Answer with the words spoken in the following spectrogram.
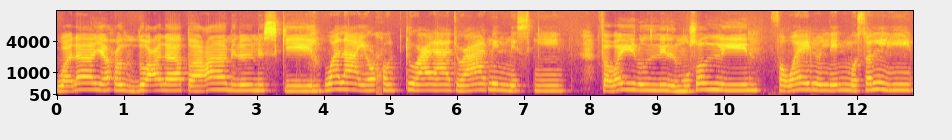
ولا يحض على طعام المسكين. ولا يحض على طعام المسكين. فويل للمصلين. فويل للمصلين.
